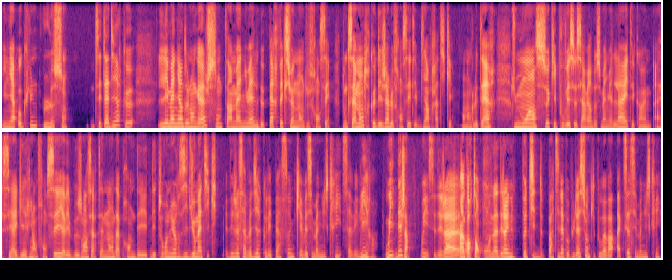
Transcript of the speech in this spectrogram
Il n'y a aucune leçon. C'est-à-dire que les manières de langage sont un manuel de perfectionnement du français. Donc ça montre que déjà le français était bien pratiqué en Angleterre. Du moins, ceux qui pouvaient se servir de ce manuel-là étaient quand même assez aguerris en français. Il y avait besoin certainement d'apprendre des, des tournures idiomatiques. Déjà, ça veut dire que les personnes qui avaient ces manuscrits savaient lire. Oui, déjà. Oui, c'est déjà euh, Important. On, on a déjà une petite partie de la population qui pouvait avoir accès à ces manuscrits.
